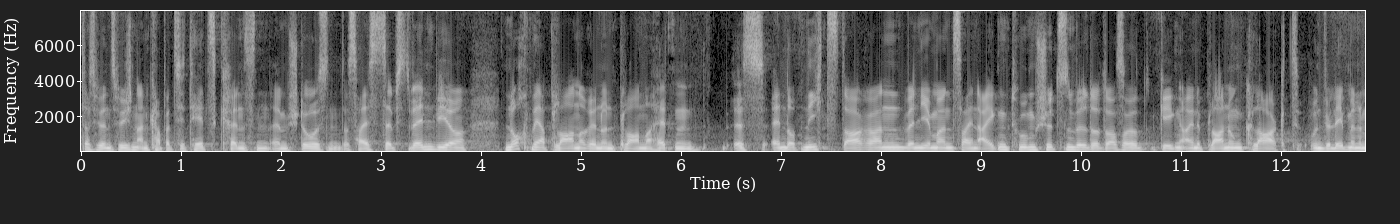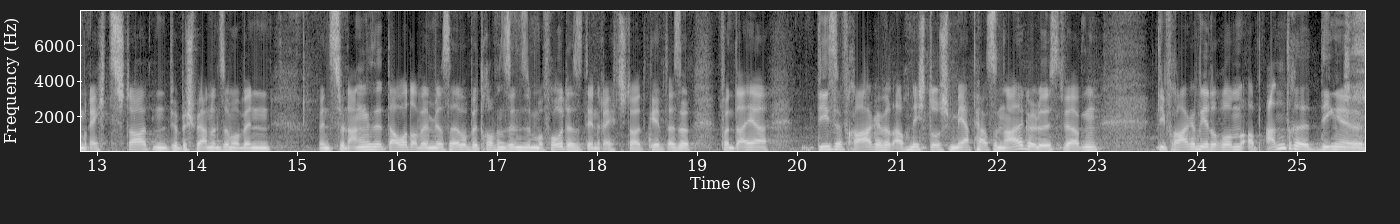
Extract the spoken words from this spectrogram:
dass wir inzwischen an Kapazitätsgrenzen ähm, stoßen. Das heißt, selbst wenn wir noch mehr Planerinnen und Planer hätten, es ändert nichts daran, wenn jemand sein Eigentum schützen will oder dass er gegen eine Planung klagt. Und wir leben in einem Rechtsstaat und wir beschweren uns immer, wenn wenn es zu lange dauert, aber wenn wir selber betroffen sind, sind wir froh, dass es den Rechtsstaat gibt. Also von daher, diese Frage wird auch nicht durch mehr Personal gelöst werden. Die Frage wiederum, ob andere Dinge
